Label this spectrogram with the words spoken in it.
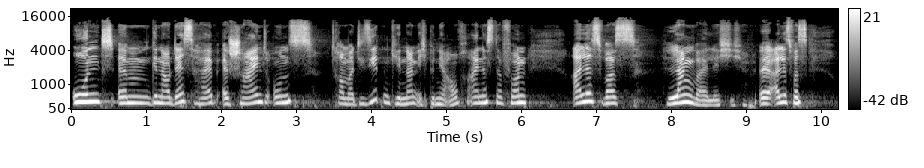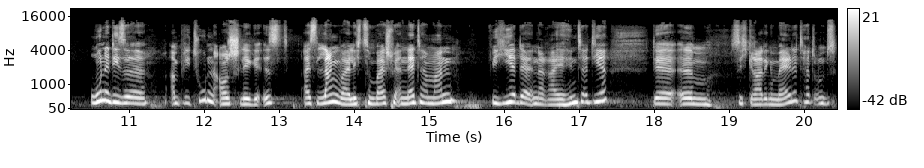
Und ähm, genau deshalb erscheint uns traumatisierten Kindern, ich bin ja auch eines davon, alles, was langweilig, äh, alles, was ohne diese Amplitudenausschläge ist, als langweilig. Zum Beispiel ein netter Mann, wie hier, der in der Reihe hinter dir, der ähm, sich gerade gemeldet hat und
